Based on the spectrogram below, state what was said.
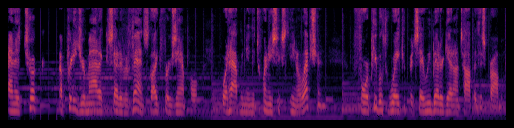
And it took a pretty dramatic set of events, like, for example, what happened in the 2016 election, for people to wake up and say, we better get on top of this problem.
